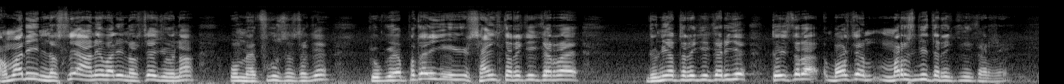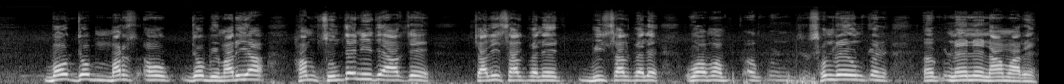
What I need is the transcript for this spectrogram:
हमारी नस्लें, आने वाली नस्लें जो है ना, वो महफूज हो सके। क्योंकि अब पता नहीं कि साइंस तरक्की कर रहा है, दुनिया तरक्की कर रही है तो इस तरह बहुत से मर्ज भी तरक्की कर रहे हैं। बहुत जो मर्ज जो बीमारियाँ हम सुनते नहीं थे आज से चालीस साल पहले, बीस साल पहले, वो हम सुन रहे हैं उनके नए नए नाम आ रहे हैं।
